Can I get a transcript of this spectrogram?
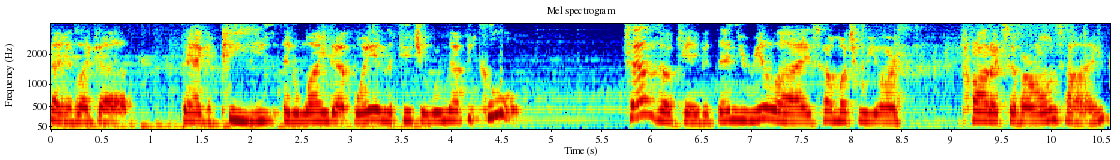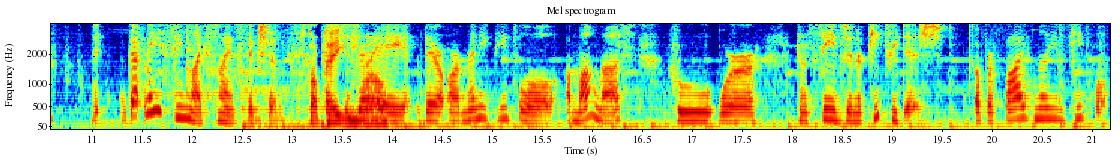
kind of like a bag of peas, and wind up way in the future, wouldn't that be cool? Sounds okay, but then you realize how much we are products of our own time. That may seem like science fiction. Stop but hating, bro. today, there are many people among us who were conceived in a petri dish. Over 5 million people.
